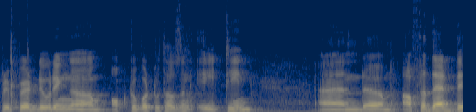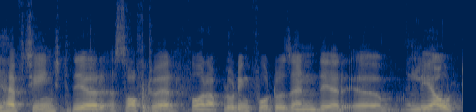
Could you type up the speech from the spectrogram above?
prepared during um, October 2018 and um, after that they have changed their uh, software for uploading photos and their uh, layout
